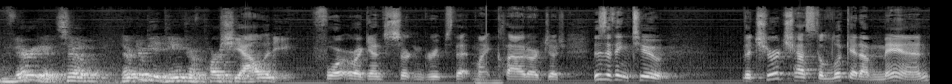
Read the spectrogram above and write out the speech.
very good. So there could be a danger of partiality for or against certain groups that might cloud our judgment. This is the thing too. The church has to look at a man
